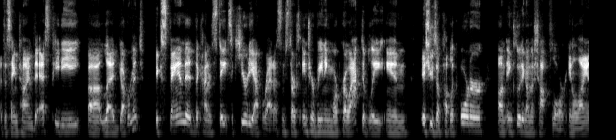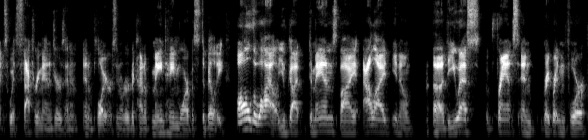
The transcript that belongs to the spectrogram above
at the same time, the SPD uh, led government expanded the kind of state security apparatus and starts intervening more proactively in issues of public order, um, including on the shop floor in alliance with factory managers and, and employers in order to kind of maintain more of a stability. All the while, you've got demands by allied, you know, uh, the U.S., France, and Great Britain for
